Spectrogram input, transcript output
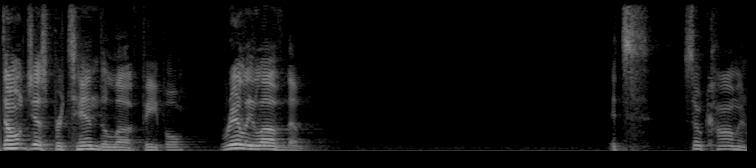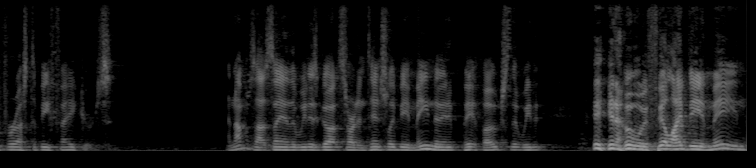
Don't just pretend to love people, really love them. It's so common for us to be fakers. And I'm not saying that we just go out and start intentionally being mean to folks that we, you know, we feel like being mean.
